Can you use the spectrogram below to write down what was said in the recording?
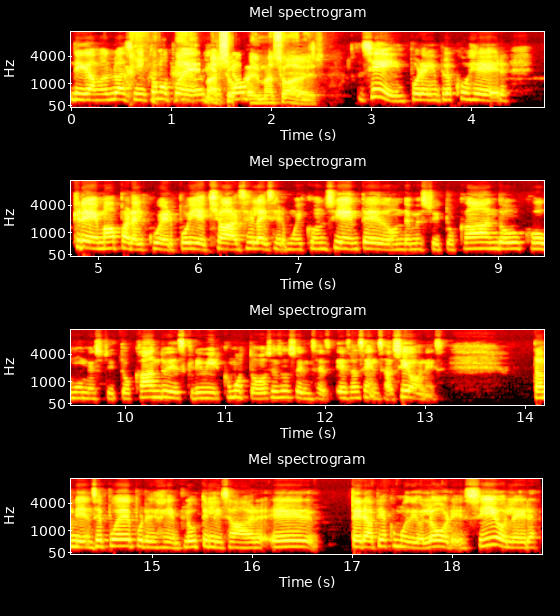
digámoslo así, como puede más suaves, más suaves. Sí, por ejemplo, coger crema para el cuerpo y echársela y ser muy consciente de dónde me estoy tocando, cómo me estoy tocando y describir como todas esas sensaciones. También se puede, por ejemplo, utilizar eh, terapia como de olores, ¿sí? Oler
